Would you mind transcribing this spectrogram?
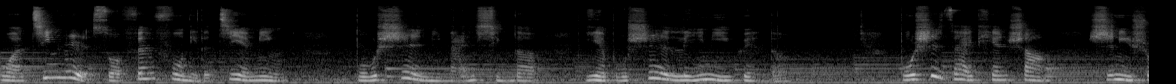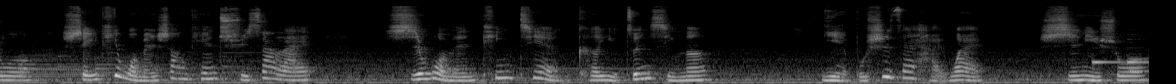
我今日所吩咐你的诫命，不是你难行的，也不是离你远的，不是在天上，使你说谁替我们上天取下来。使我们听见可以遵行呢，也不是在海外，使你说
